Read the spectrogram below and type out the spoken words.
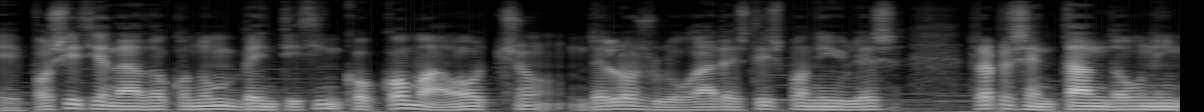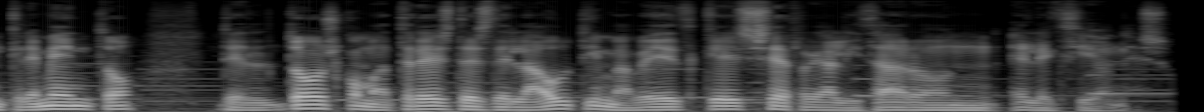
eh, posicionado con un 25,8 de los lugares disponibles, representando un incremento del 2,3 desde la última vez que se realizaron elecciones.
